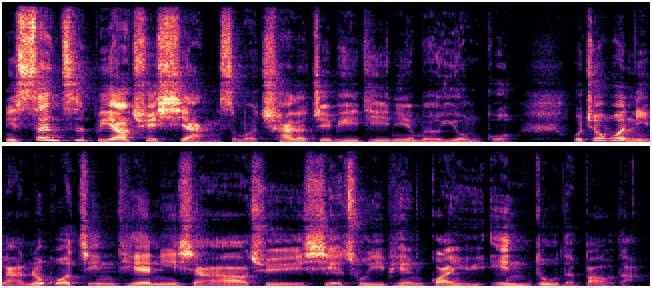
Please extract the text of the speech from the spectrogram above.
你甚至不要去想什么 ChatGPT，你有没有用过？我就问你嘛，如果今天你想要去写出一篇关于印度的报道，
